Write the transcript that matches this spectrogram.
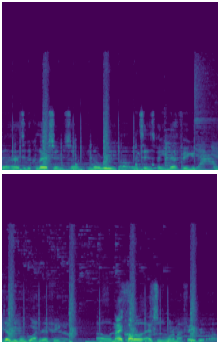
uh, add to the collection. So you know, really uh, anticipating that figure. I'm definitely gonna go after that figure. Uh, Nightcrawler actually was one of my favorite uh,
